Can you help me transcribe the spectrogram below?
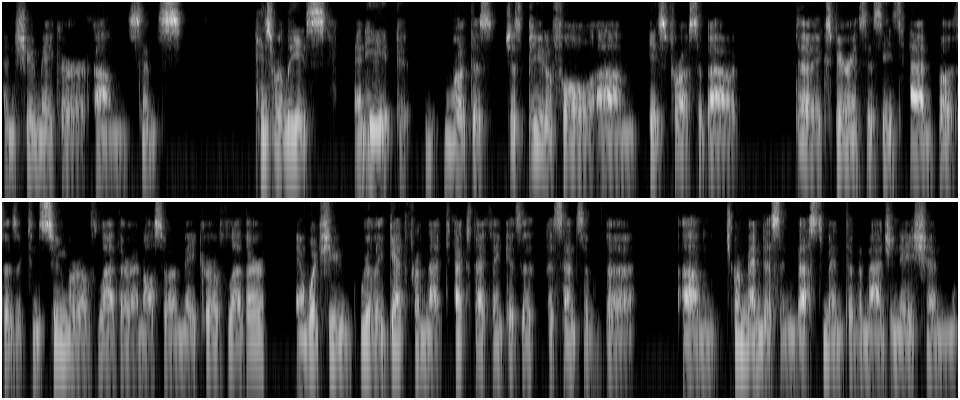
and shoemaker um, since his release. And he wrote this just beautiful um, piece for us about the experiences he's had both as a consumer of leather and also a maker of leather. And what you really get from that text, I think, is a, a sense of the um, tremendous investment of imagination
